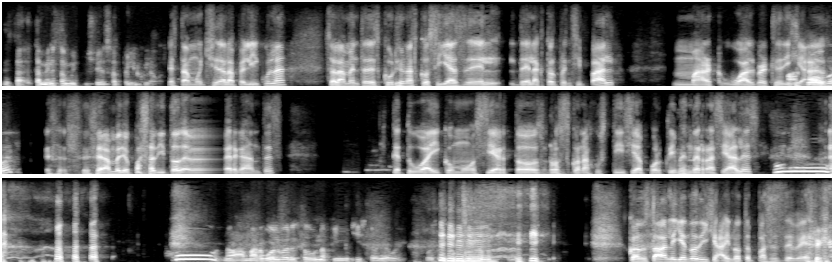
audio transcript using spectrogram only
está- también está muy chida esa película. Está muy chida la película. Solamente descubrí unas cosillas del, del actor principal, Mark Wahlberg, que dije, Mark ah, Wahlberg, será medio pasadito de verga antes, que tuvo ahí como ciertos roces con la justicia por crímenes raciales. uh, uh, no, a Mark Wahlberg es toda una pinche historia, güey. Cuando estaba leyendo dije, ay, no te pases de verga.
